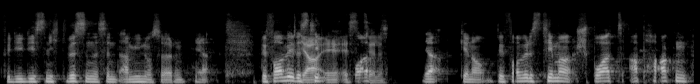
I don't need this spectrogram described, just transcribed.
für die, die es nicht wissen, das sind Aminosäuren. Ja. Bevor wir das ja, Thema äh, Sport, ja, genau. Bevor wir das Thema Sport abhaken,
